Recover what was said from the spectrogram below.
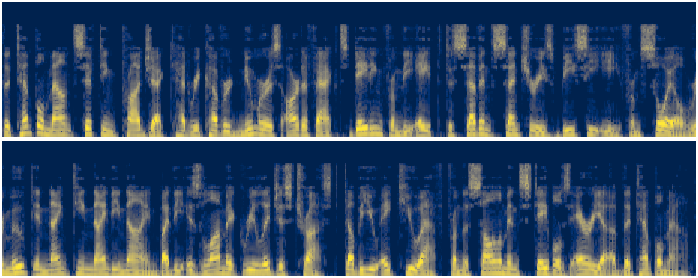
the Temple Mount Sifting Project had recovered numerous artifacts dating from the 8th to 7th centuries BCE from soil removed in 1999 by the Islamic Religious Trust from the Solomon Stables area of the Temple Mount.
